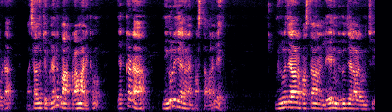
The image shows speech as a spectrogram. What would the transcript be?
కూడా బచావత్ ట్రిబ్యునల్ మా ప్రామాణికం ఎక్కడ మిగులు జలాల ప్రస్తావన లేదు. మిగులు జలాల ప్రస్తావన లేని మిగులు జలాల గురించి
